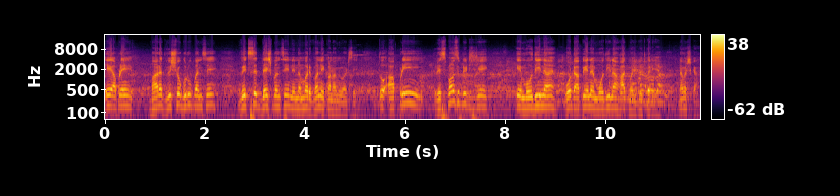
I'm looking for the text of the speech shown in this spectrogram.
એ આપણે ભારત વિશ્વગુરુ બનશે, વિકસિત દેશ બનશે ને નંબર વન ઇકોનોમી મળશે. તો આપણી રિસ્પોન્સિબિલિટી છે કે મોદીના વોટ આપીએ અને મોદીના હાથ મજબૂત કરીએ. નમસ્કાર.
